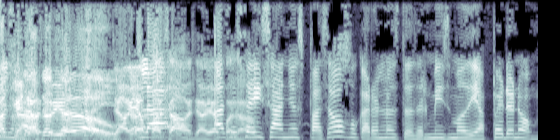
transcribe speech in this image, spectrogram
Ah, que ya se había dado. Ya había La- pasado, ya había hace pasado. seis años pasó, jugaron los dos el mismo día, pero no.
